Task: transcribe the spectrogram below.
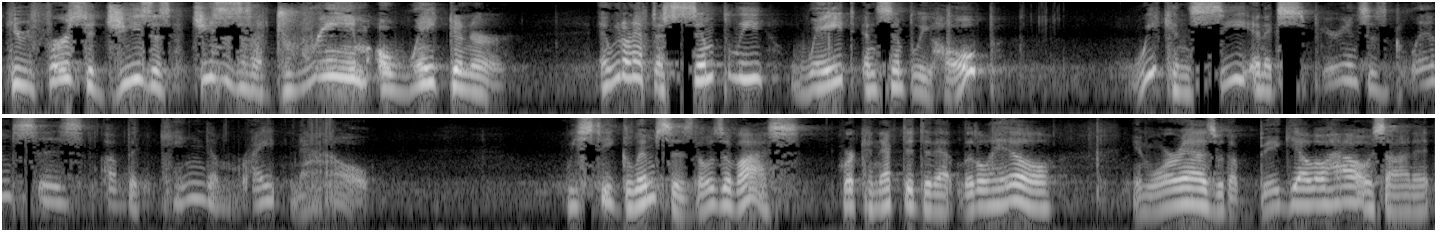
he refers to Jesus. Jesus is a dream awakener. And we don't have to simply wait and simply hope. We can see and experience his glimpses of the kingdom right now. We see glimpses, those of us who are connected to that little hill in Juarez with a big yellow house on it.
